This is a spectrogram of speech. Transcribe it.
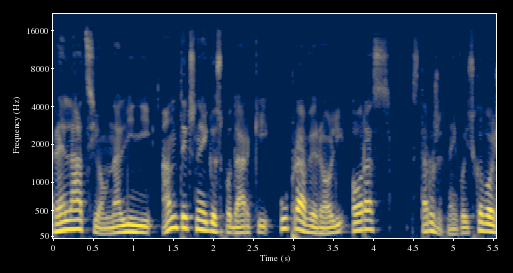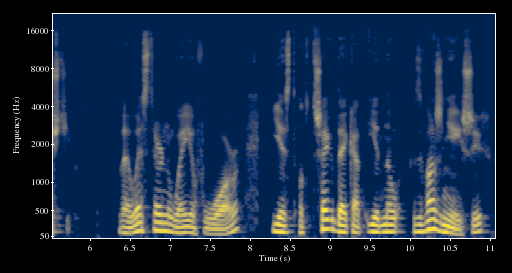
relacjom na linii antycznej gospodarki, uprawy roli oraz starożytnej wojskowości. The Western Way of War jest od trzech dekad jedną z ważniejszych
